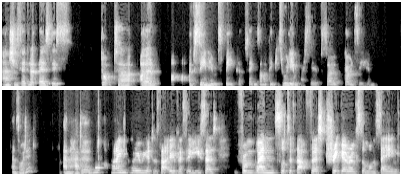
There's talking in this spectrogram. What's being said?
And she said, look, there's this doctor. I don't I've seen him speak at things and I think he's really impressive. So go and see him. And so I did. And had a what time period was that over? So you said from when sort of that first trigger of someone saying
